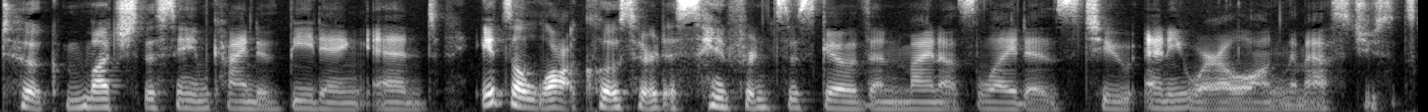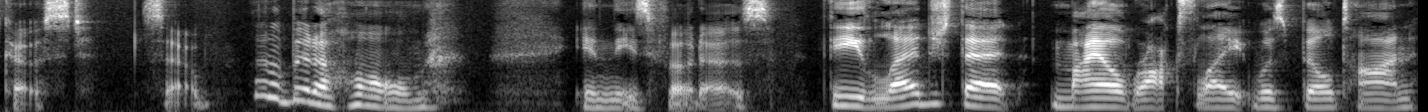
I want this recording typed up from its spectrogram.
took much the same kind of beating, and it's a lot closer to San Francisco than Minot's Light is to anywhere along the Massachusetts coast. So, a little bit of home in these photos. The ledge that Mile Rocks Light was built on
